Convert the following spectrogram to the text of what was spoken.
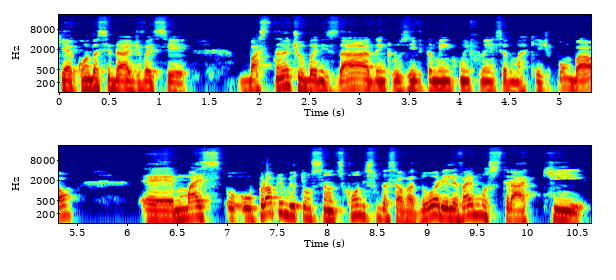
que é quando a cidade vai ser bastante urbanizada, inclusive também com influência do Marquês de Pombal. É, mas o, próprio Milton Santos, quando estuda Salvador, ele vai mostrar que,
